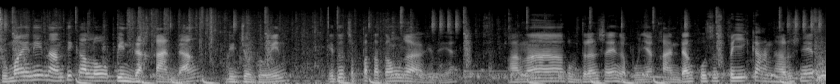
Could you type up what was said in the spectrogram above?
Cuma ini nanti kalau pindah kandang dijodohin itu cepet atau enggak gitu ya. Karena kebetulan saya nggak punya kandang khusus peikan harusnya itu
